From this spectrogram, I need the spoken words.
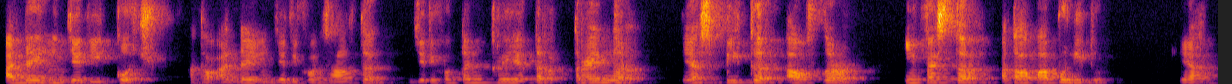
Anda ingin jadi coach atau Anda ingin jadi konsultan, jadi content creator, trainer, ya speaker, author, investor atau apa pun itu ya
